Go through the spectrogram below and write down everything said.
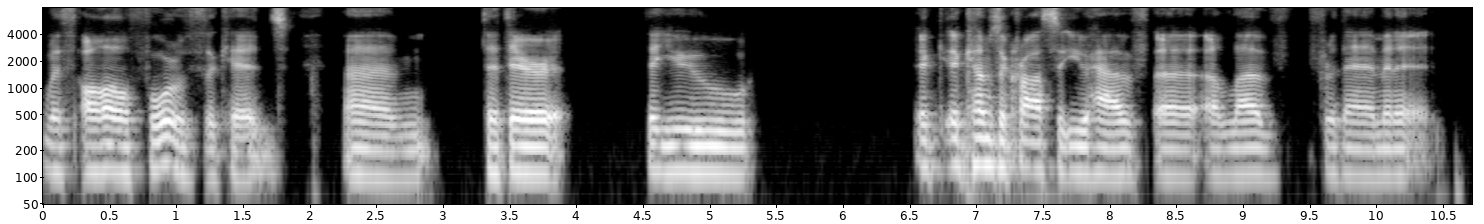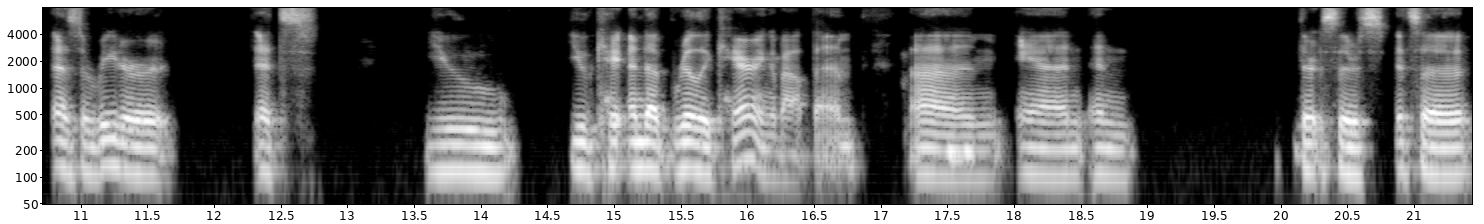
with all four of the kids um that they're that you it, it comes across that you have a, a love for them. And it as a reader it's you you ca- end up really caring about them mm-hmm. um mm-hmm. and and there's there's it's a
